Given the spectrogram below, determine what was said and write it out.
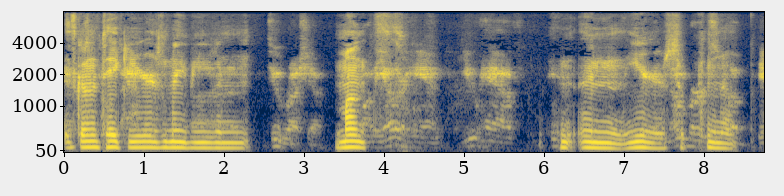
it's gonna take years, maybe even to Russia. months On the other hand, you have and, and years to clean up of dead.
